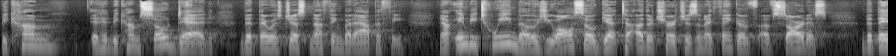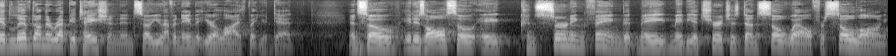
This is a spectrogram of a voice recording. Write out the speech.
become, it had become so dead that there was just nothing but apathy. Now, in between those, you also get to other churches, and I think of, of Sardis that they had lived on their reputation, and so you have a name that you're alive, but you're dead. And so it is also a concerning thing that may, maybe a church has done so well for so long,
